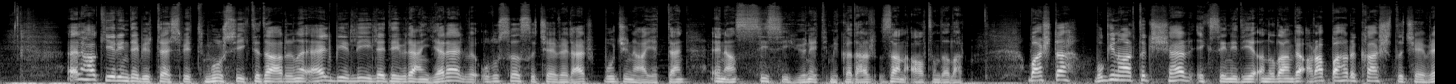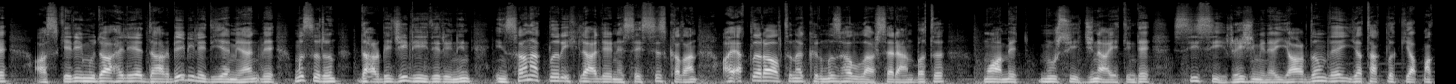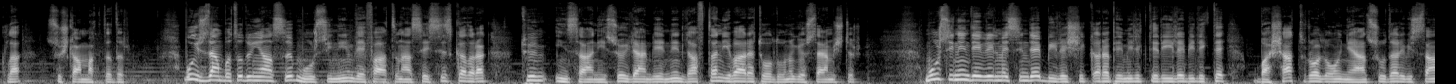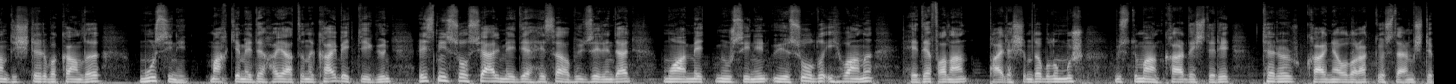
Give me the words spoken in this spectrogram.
El hak yerinde bir tespit. Mursi iktidarını el birliğiyle deviren yerel ve uluslararası çevreler bu cinayetten en az Sisi yönetimi kadar zan altındalar. Başta bugün artık şer ekseni diye anılan ve Arap Baharı karşıtı çevre askeri müdahaleye darbe bile diyemeyen ve Mısır'ın darbeci liderinin insan hakları ihlallerine sessiz kalan ayakları altına kırmızı halılar seren Batı Muhammed Mursi cinayetinde Sisi rejimine yardım ve yataklık yapmakla suçlanmaktadır. Bu yüzden Batı dünyası Mursi'nin vefatına sessiz kalarak tüm insani söylemlerinin laftan ibaret olduğunu göstermiştir. Mursi'nin devrilmesinde Birleşik Arap Emirlikleri ile birlikte başat rol oynayan Suudi Arabistan Dışişleri Bakanlığı, Mursi'nin mahkemede hayatını kaybettiği gün resmi sosyal medya hesabı üzerinden Muhammed Mursi'nin üyesi olduğu ihvanı hedef alan paylaşımda bulunmuş Müslüman kardeşleri terör kaynağı olarak göstermişti.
